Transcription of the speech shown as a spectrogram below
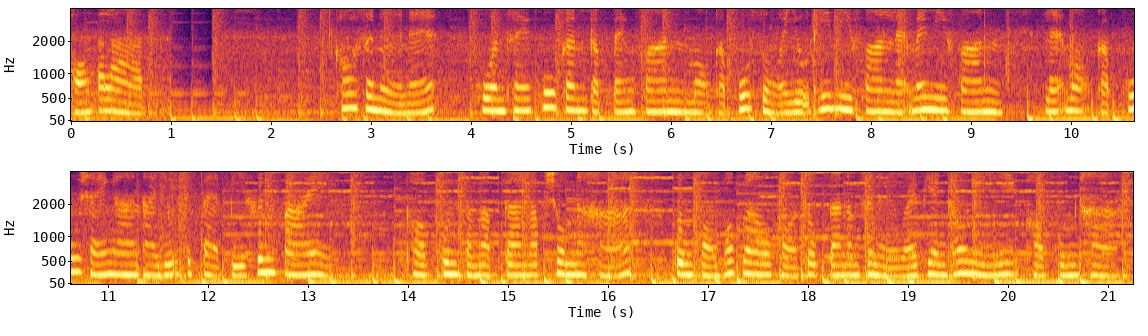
ท้องตลาด ข้อเสนอแนะ ควรใช้คู่กันกับแปรงฟัน เหมาะกับผู้สูงอายุที่มีฟันและไม่มีฟัน และเหมาะกับผู้ใช้งานอายุ 18 ปีขึ้นไป ขอบคุณสำหรับการรับชมนะคะ กลุ่มของพวกเราขอจบการนำเสนอไว้เพียงเท่านี้ ขอบคุณค่ะ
